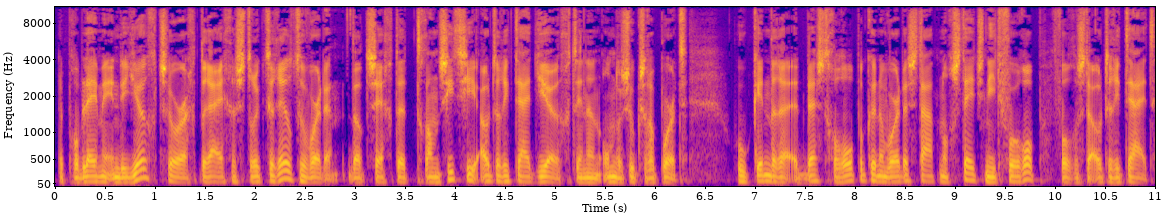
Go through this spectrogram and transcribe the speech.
De problemen in de jeugdzorg dreigen structureel te worden. Dat zegt de Transitieautoriteit Jeugd in een onderzoeksrapport. Hoe kinderen het best geholpen kunnen worden staat nog steeds niet voorop, volgens de autoriteit.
